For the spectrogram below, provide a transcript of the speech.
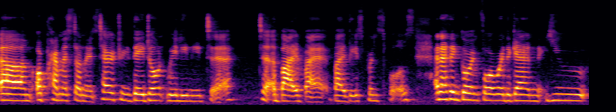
um, or premised on its territory, they don't really need to to abide by by these principles. And I think going forward again, you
